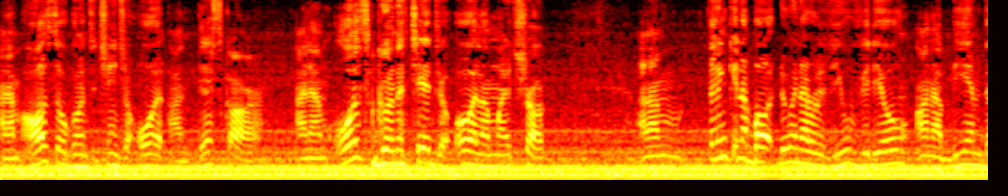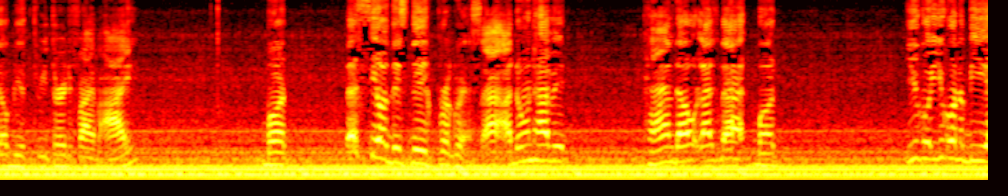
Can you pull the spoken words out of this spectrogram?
And i'm also going to change the oil on this car. And i'm also going to change the oil on my truck. And i'm thinking about doing a review video on a bmw 335i but let's see how this day progress. I, I don't have it planned out like that, but you go, you're going to be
